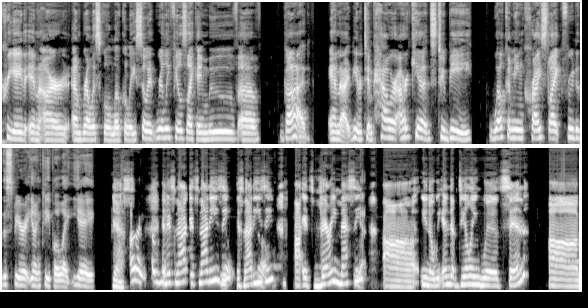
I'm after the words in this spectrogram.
create in our umbrella school locally. So it really feels like a move of God and, uh, you know, to empower our kids to be welcoming Christ-like fruit of the spirit young people. Like, yay. Yes. All right. So, yeah. And it's not it's not easy. No. It's not easy. No. Uh, it's very messy. Yeah. Uh, you know, we end up dealing with sin. Uh,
